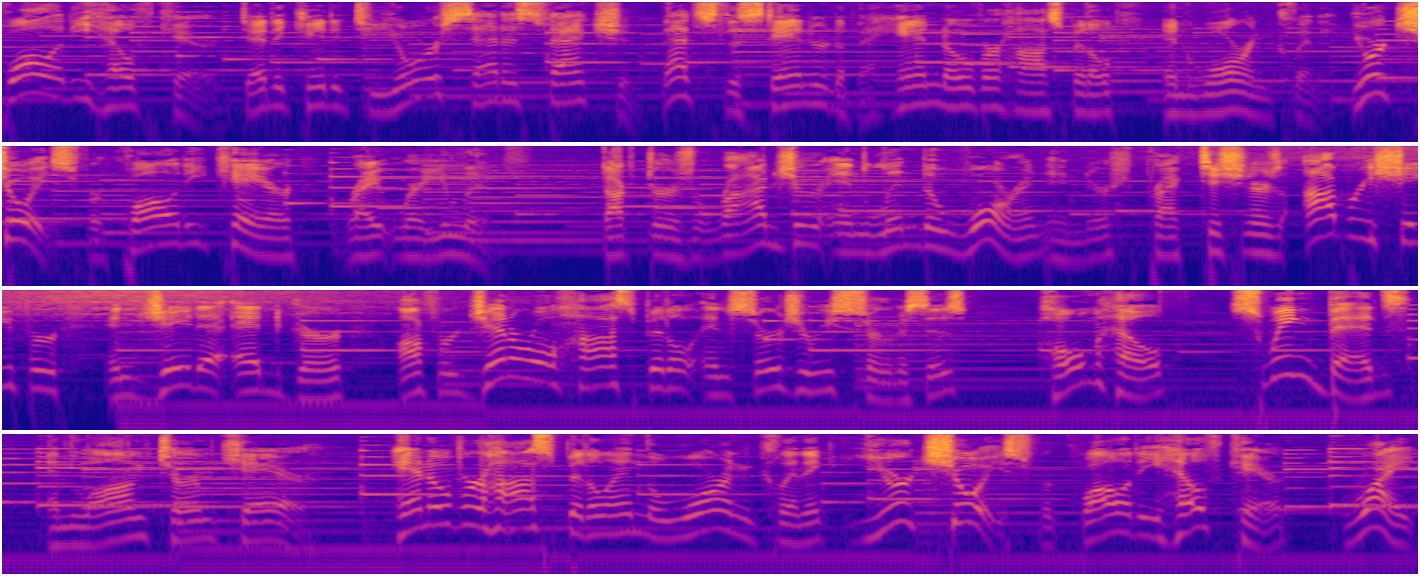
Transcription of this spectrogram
Quality healthcare dedicated to your satisfaction. That's the standard of the Hanover Hospital and Warren Clinic. Your choice for quality care right where you live. Doctors Roger and Linda Warren and nurse practitioners Aubrey Schaefer and Jada Edgar offer general hospital and surgery services, home health, swing beds, and long term care. Hanover Hospital and the Warren Clinic, your choice for quality health care right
